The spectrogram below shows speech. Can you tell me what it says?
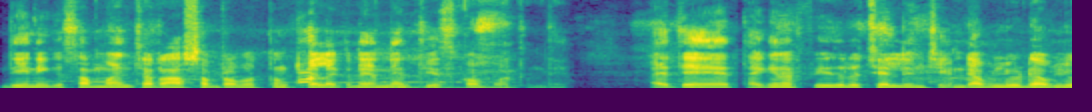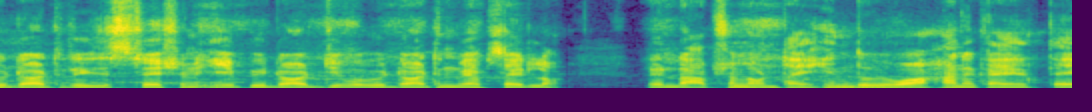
దీనికి సంబంధించి రాష్ట్ర ప్రభుత్వం కీలక నిర్ణయం తీసుకోబోతుంది. అయితే తగిన ఫీజులు చెల్లించి WWW dot registration AP dot GOV dot in వెబ్సైట్లో రెండు ఆప్షన్లు ఉంటాయి. హిందూ వివాహానికి అయితే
